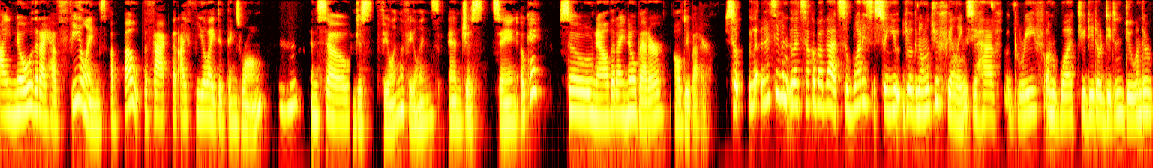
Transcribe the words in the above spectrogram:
I know that I have feelings about the fact that I feel I did things wrong. Mm-hmm. And so I'm just feeling the feelings and just saying, okay, so now that I know better, I'll do better. So let's even let's talk about that. So what is so you you acknowledge your feelings, you have grief on what you did or didn't do on they're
